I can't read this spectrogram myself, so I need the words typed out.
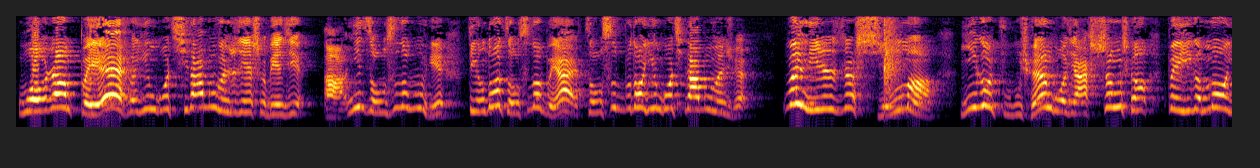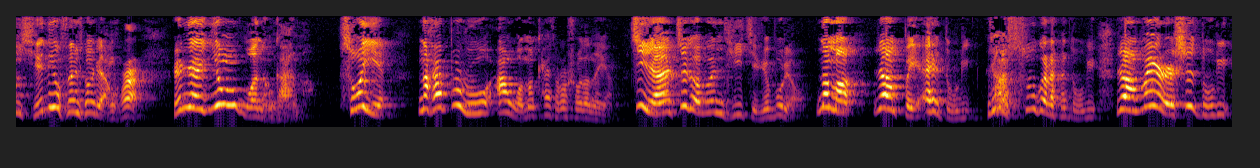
我让北爱和英国其他部分之间设边界啊！你走私的物品顶多走私到北爱，走私不到英国其他部分去。问题是这行吗？一个主权国家声称被一个贸易协定分成两块，人家英国能干吗？所以。那还不如按我们开头说的那样，既然这个问题解决不了，那么让北爱独立，让苏格兰独立，让威尔士独立，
